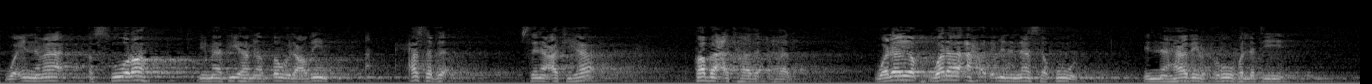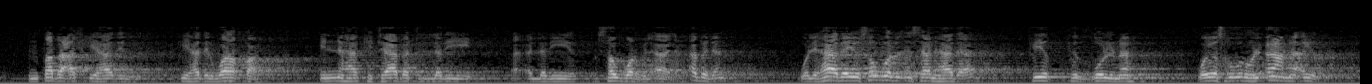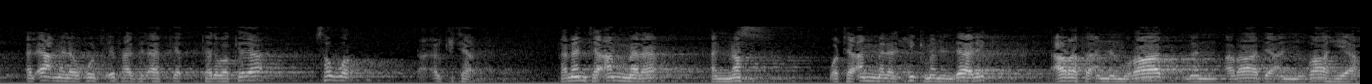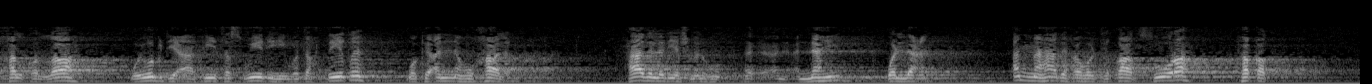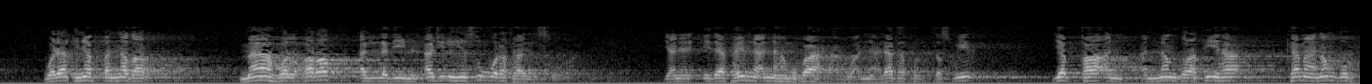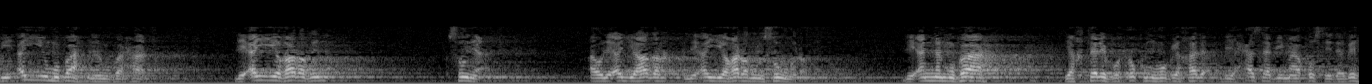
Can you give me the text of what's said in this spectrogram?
وإنما الصورة بما فيها من الضوء العظيم حسب صناعتها طبعت هذا هذا. ولا ولا أحد من الناس يقول إن هذه الحروف التي انطبعت في هذه في هذه الورقة إنها كتابة الذي الذي صور بالآلة أبدا. ولهذا يصور الإنسان هذا في في الظلمة ويصوره الأعمى أيضا. الأعمى لو قلت افعل في الآية كذا وكذا صور الكتاب. فمن تأمل النص وتأمل الحكمة من ذلك عرف أن المراد من أراد أن يضاهي خلق الله ويبدع في تصويره وتخطيطه وكأنه خالق. هذا الذي يشمله النهي واللعن. أما هذا فهو التقاط صورة فقط ولكن يبقى النظر ما هو الغرض الذي من أجله صورت هذه الصورة. يعني إذا فهمنا أنها مباحة وأنها لا تدخل في التصوير يبقى أن, أن ننظر فيها كما ننظر في أي مباح من المباحات لأي غرض صنعت. أو لأي غرض, لأي غرض صورت لأن المباح يختلف حكمه بحسب ما قصد به.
